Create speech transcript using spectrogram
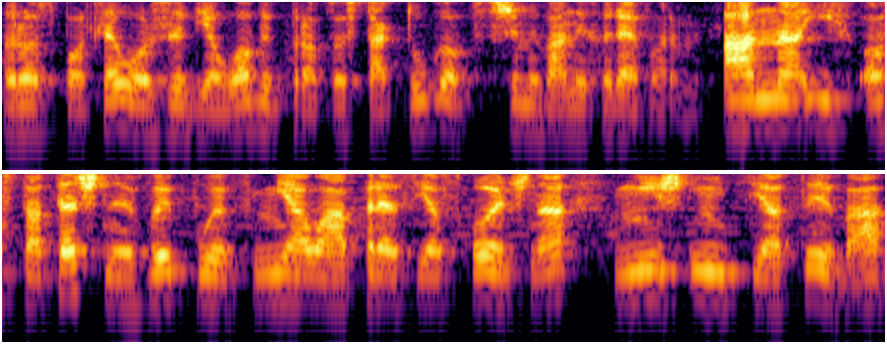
rozpoczęło żywiołowy proces tak długo wstrzymywanych reform. A na ich ostateczny wypływ miała presja społeczna niż inicjatywa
